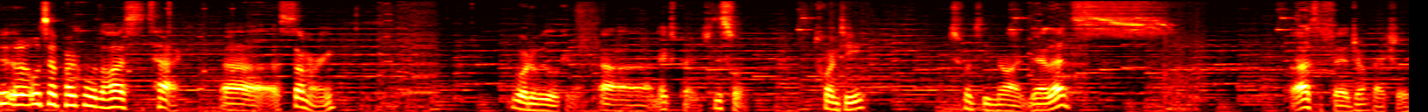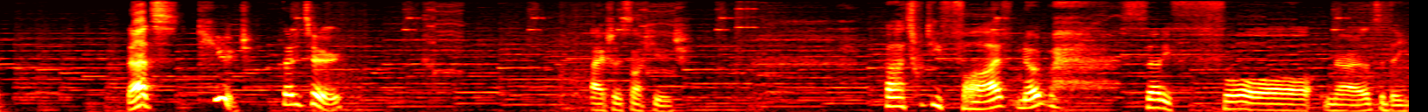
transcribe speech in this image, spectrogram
Uh, what's that Pokemon with the highest attack? Uh, summary. What are we looking at? Uh, next page. This one. 20. 29. Now that's... That's a fair jump, actually. That's huge. 32. Actually, it's not huge. Uh, 25. Nope. 34. No, that's a de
